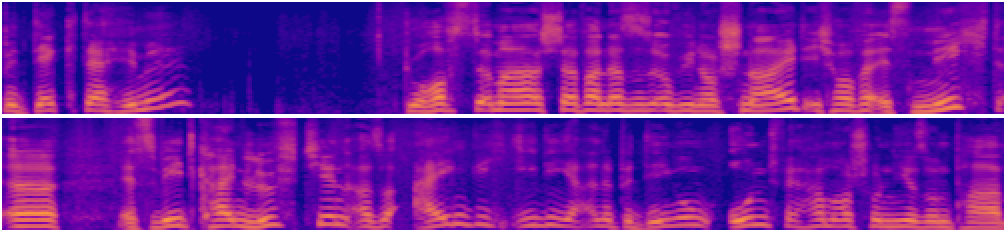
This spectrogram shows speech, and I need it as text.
bedeckter Himmel. Du hoffst immer, Stefan, dass es irgendwie noch schneit. Ich hoffe es nicht. Äh, es weht kein Lüftchen, also eigentlich ideale Bedingungen. Und wir haben auch schon hier so ein paar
